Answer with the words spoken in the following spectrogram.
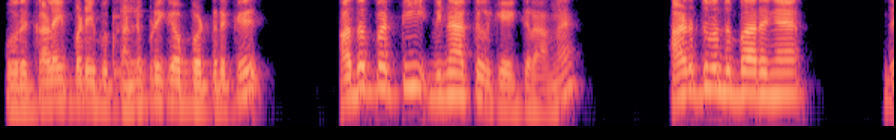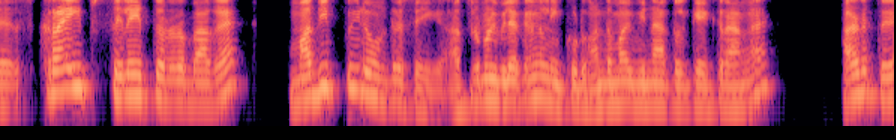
ஒரு கலைப்படைப்பு கண்டுபிடிக்கப்பட்டிருக்கு. அதை பத்தி வினாக்கள் கேட்கிறாங்க. அடுத்து வந்து பாருங்க இந்த ஸ்கிரைப் சிலை தொடர்பாக மதிப்பீடு ஒன்று செய்க. அத்தனை விளக்கங்கள் நீ கொடுங்க. அந்த மாதிரி வினாக்கள் கேட்கிறாங்க. அடுத்து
